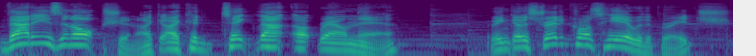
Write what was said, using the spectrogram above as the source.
that is an option. I, I could take that up round there. We can go straight across here with a bridge.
